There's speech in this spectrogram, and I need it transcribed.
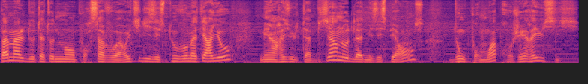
Pas mal de tâtonnements pour savoir utiliser ce nouveau matériau, mais un résultat bien au-delà de mes espérances, donc pour moi projet réussi.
